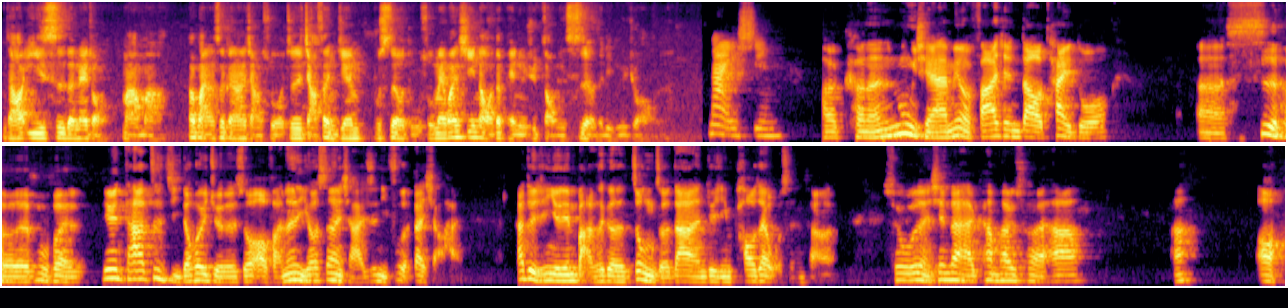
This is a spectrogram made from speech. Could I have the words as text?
然后医师的那种妈妈。他反而是跟他讲说，就是假设你今天不适合读书，没关系，那我再陪你去找你适合的领域就好了。耐心，呃，可能目前还没有发现到太多呃适合的部分，因为他自己都会觉得说，哦，反正以后生了小孩是你负责带小孩，他就已经有点把这个重责大任就已经抛在我身上了，所以我有点现在还看不太出来他。啊，哦，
